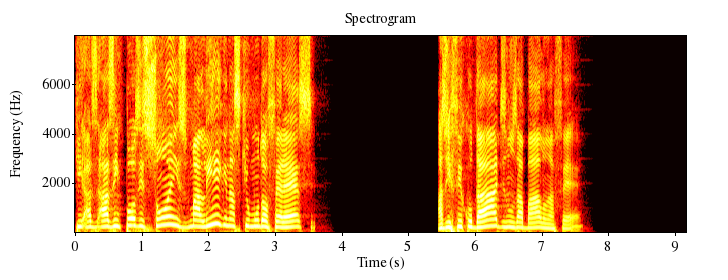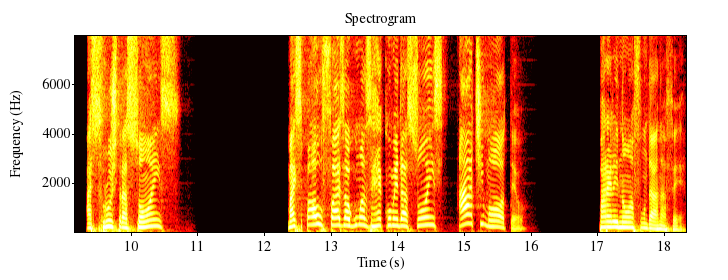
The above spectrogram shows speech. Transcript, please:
que as, as imposições malignas que o mundo oferece, as dificuldades nos abalam na fé. As frustrações. Mas Paulo faz algumas recomendações a Timóteo para ele não afundar na fé.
